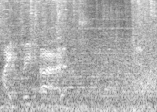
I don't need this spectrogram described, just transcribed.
sight returns!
